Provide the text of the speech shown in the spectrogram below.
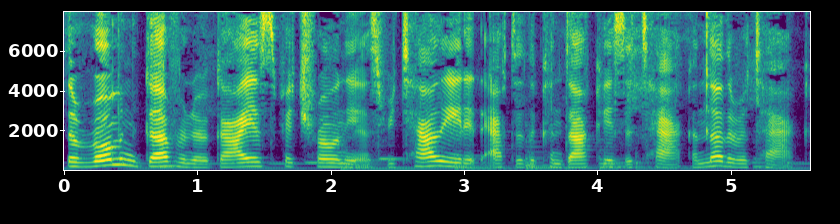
The Roman governor Gaius Petronius retaliated after the Kandakes attack, another attack.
